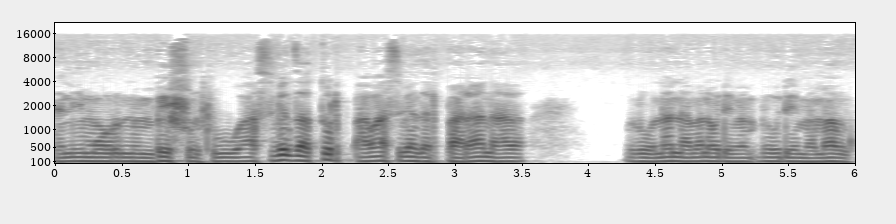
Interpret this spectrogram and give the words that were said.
yani moru ni mbeshu tu. Asivenza tur awa asivenza parana runana mana ude, mamangu.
